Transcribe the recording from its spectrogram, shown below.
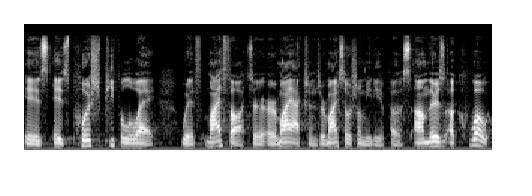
is is push people away with my thoughts or, or my actions or my social media posts. Um, there's a quote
